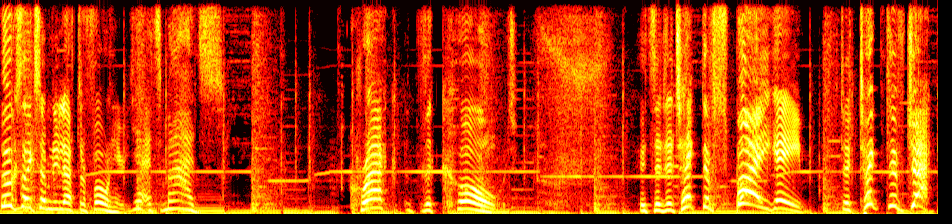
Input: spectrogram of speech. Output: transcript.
Looks like somebody left their phone here. Yeah, it's Mads. Crack the code. It's a detective spy game. Detective Jack.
